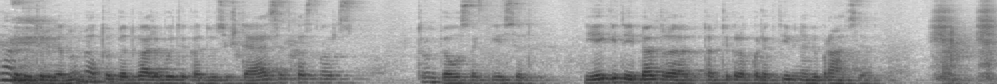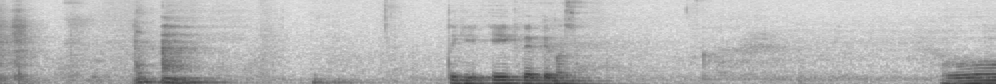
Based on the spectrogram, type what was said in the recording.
gali būti ir vienu metu, bet gali būti, kad jūs ištęsit kas nors, trumpiau sakysit. Įeikite į bendrą tam tikrą kolektyvinę vibraciją. Taigi įkvėpimas. Jausmų.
